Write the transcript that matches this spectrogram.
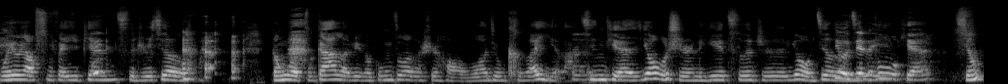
我又要付费一篇辞职信了，等我不干了这个工作的时候，我就可以了。今天又是离辞职又近了又近了一天，行，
